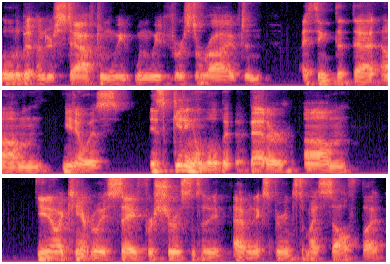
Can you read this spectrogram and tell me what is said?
little bit understaffed when we when we first arrived, and I think that that um, you know is is getting a little bit better. Um, you know, I can't really say for sure since I haven't experienced it myself, but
